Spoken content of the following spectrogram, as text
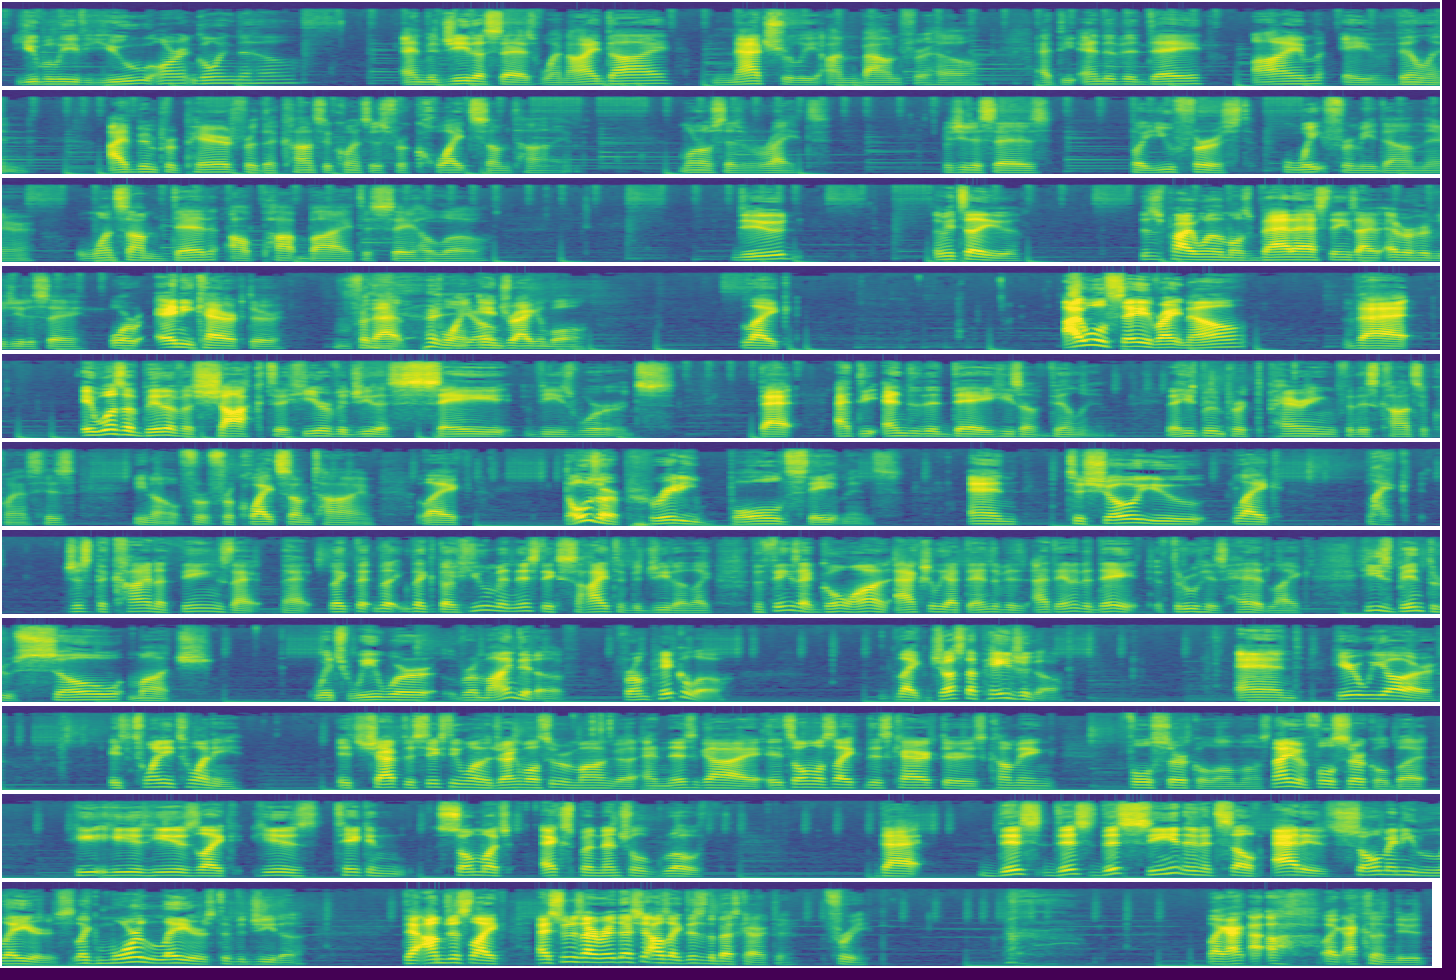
You believe you aren't going to hell? And Vegeta says, When I die, naturally I'm bound for hell. At the end of the day, I'm a villain. I've been prepared for the consequences for quite some time. Moro says, Right. Vegeta says, but you first, wait for me down there. Once I'm dead, I'll pop by to say hello. Dude, let me tell you, this is probably one of the most badass things I've ever heard Vegeta say, or any character for that point yep. in Dragon Ball. Like, I will say right now that it was a bit of a shock to hear Vegeta say these words. That at the end of the day, he's a villain. That he's been preparing for this consequence, his, you know, for for quite some time. Like, those are pretty bold statements, and to show you, like, like, just the kind of things that that like the like, like the humanistic side to Vegeta, like the things that go on actually at the end of his at the end of the day through his head, like he's been through so much, which we were reminded of from Piccolo, like just a page ago, and here we are. It's 2020. It's chapter 61 of the Dragon Ball Super manga, and this guy, it's almost like this character is coming full circle almost. Not even full circle, but he he is he is like he is taken so much exponential growth that this this this scene in itself added so many layers, like more layers to Vegeta. That I'm just like, as soon as I read that shit, I was like, this is the best character, free. Like I, I uh, like I couldn't, dude.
